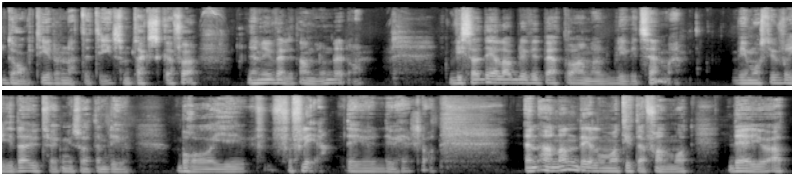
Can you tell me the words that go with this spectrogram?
dagtid och nattetid som taxichaufför, den är ju väldigt annorlunda idag. Vissa delar har blivit bättre och andra har blivit sämre. Vi måste ju vrida utvecklingen så att den blir bra i, för fler. Det är ju det är helt klart. En annan del om man tittar framåt, det är ju att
